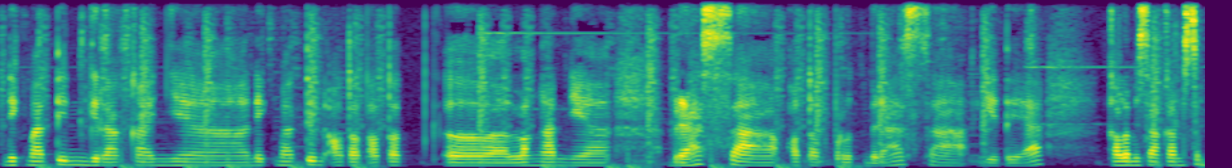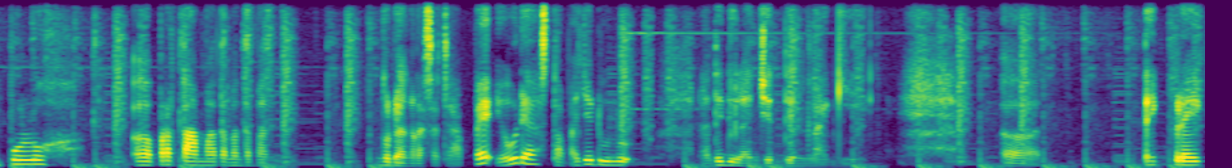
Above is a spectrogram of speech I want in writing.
Nikmatin gerakannya, nikmatin otot-otot uh, lengannya berasa, otot perut berasa gitu ya kalau misalkan 10 uh, pertama teman-teman udah ngerasa capek ya udah stop aja dulu. Nanti dilanjutin lagi. Uh, take break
